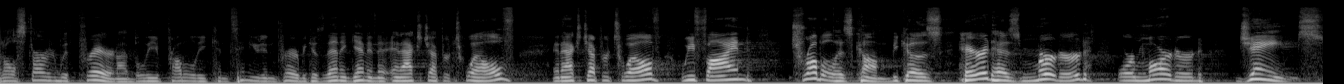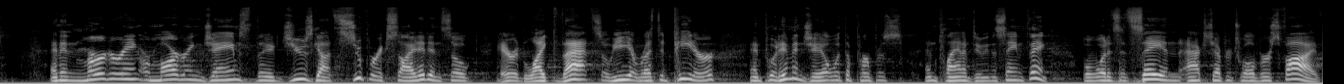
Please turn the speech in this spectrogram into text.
It all started with prayer, and I believe probably continued in prayer because then again in, in Acts chapter 12, in Acts chapter 12, we find trouble has come because Herod has murdered or martyred James. And in murdering or martyring James, the Jews got super excited, and so Herod liked that, so he arrested Peter and put him in jail with the purpose and plan of doing the same thing. But what does it say in Acts chapter 12, verse 5?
